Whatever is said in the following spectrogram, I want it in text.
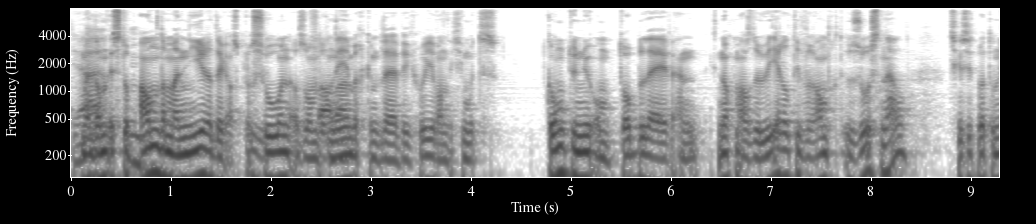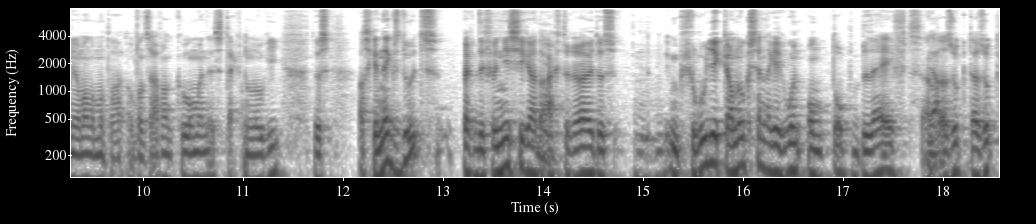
Ja. Maar dan is het op andere manieren dat je als persoon, als ondernemer kunt blijven groeien, want je moet continu on top blijven. En nogmaals, de wereld die verandert zo snel. Als je ziet wat er nu allemaal op ons af aan het komen is, technologie. Dus als je niks doet, per definitie gaat het achteruit. Dus groeien kan ook zijn dat je gewoon on top blijft. En Ja. dat, is ook, dat is ook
